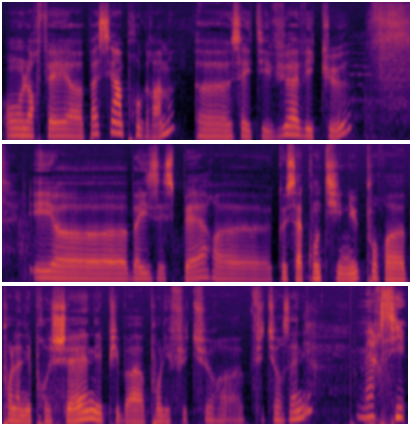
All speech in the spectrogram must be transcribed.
On leur fait euh, passer un programme. Euh, ça a été vu avec eux. Et euh, bah, ils espèrent que ça continue pour, pour l'année prochaine et puis bah, pour les futures, futures années. Merci.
